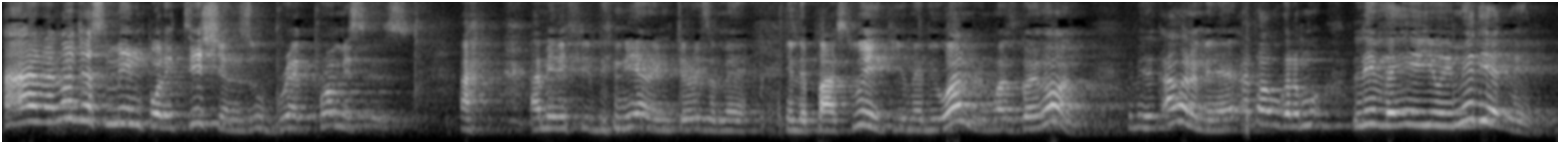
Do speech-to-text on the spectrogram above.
And I don't just mean politicians who break promises. I mean, if you've been hearing Theresa May in the past week, you may be wondering what's going on. You'll be like, hang on a minute, I thought we were going to leave the EU immediately.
